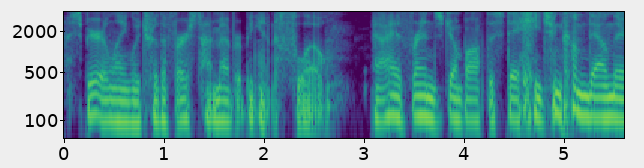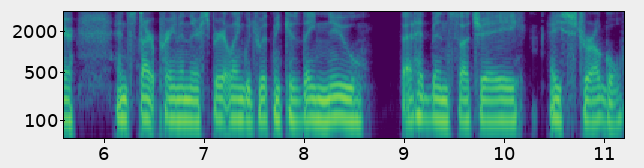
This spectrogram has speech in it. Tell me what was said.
my spirit language for the first time ever began to flow. And I had friends jump off the stage and come down there and start praying in their spirit language with me because they knew that had been such a, a struggle.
